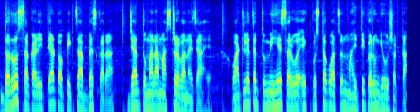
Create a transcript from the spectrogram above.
दररोज सकाळी त्या टॉपिकचा अभ्यास करा ज्यात तुम्हाला मास्टर बनायचे आहे. वाटले तर तुम्ही हे सर्व एक पुस्तक वाचून माहिती करून घेऊ शकता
